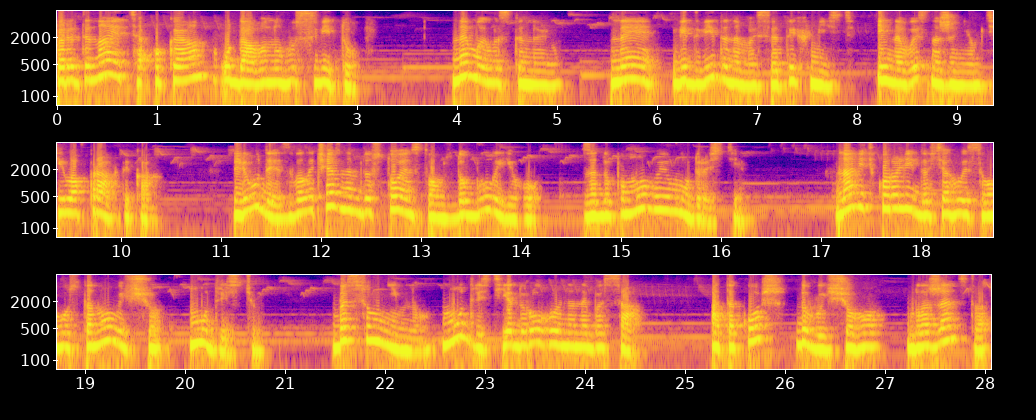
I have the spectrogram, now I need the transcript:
перетинається океан удаваного світу, не милостиною, не відвіданими святих місць і не виснаженням тіла в практиках. Люди з величезним достоинством здобули його за допомогою мудрості. Навіть королі досягли свого становища мудрістю. Безсумнівно, мудрість є дорогою на небеса, а також до вищого блаженства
